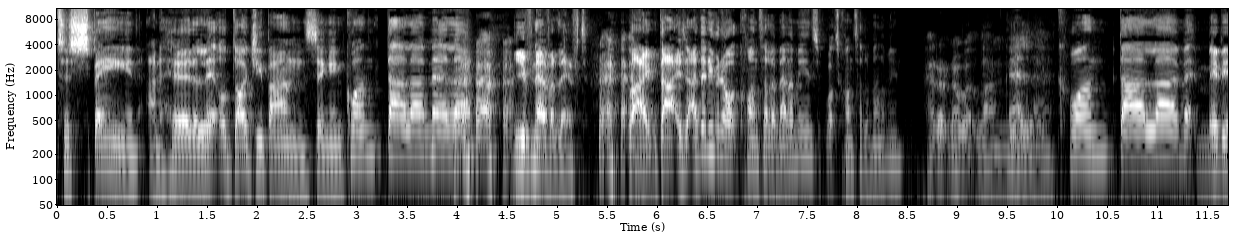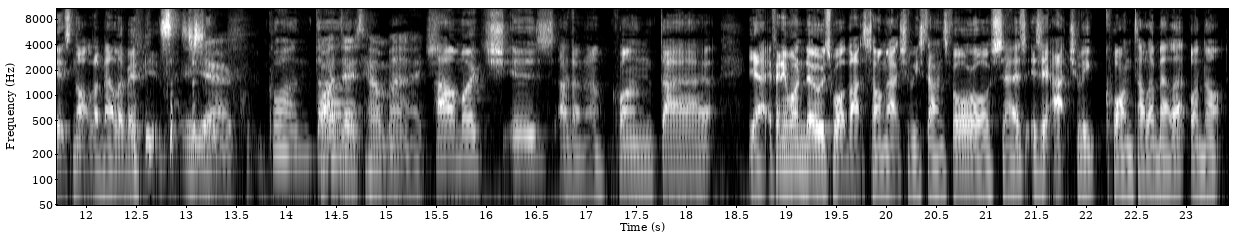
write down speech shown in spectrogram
to Spain and heard a little dodgy band singing Quanta la Mela, you've never lived. Like that is I don't even know what Quanta la Mela means. What's Quanta la Mela mean? I don't know what lamella. Quanta la maybe it's not lamella, maybe it's Yeah, Quanta. Quanta is how much. How much is I don't know. Quanta Yeah, if anyone knows what that song actually stands for or says, is it actually Quanta la Mela or not?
